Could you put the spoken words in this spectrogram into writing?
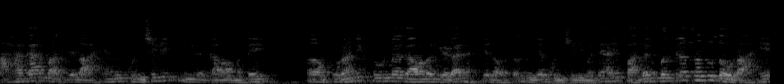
हाहाकार माजलेला आहे आणि कुंचिली गावामध्ये पुराने पूर्ण गावाला वेढा घातलेला होता जुन्या कुंचिलीमध्ये आणि पालकमंत्र्याचा जो दौरा आहे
